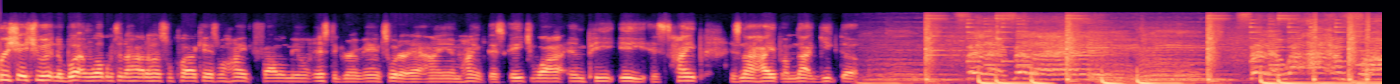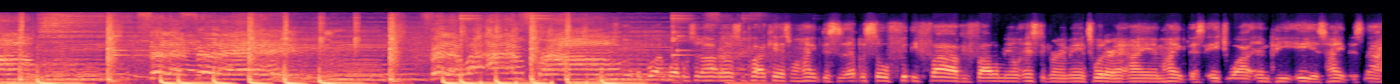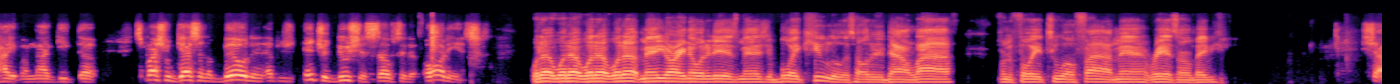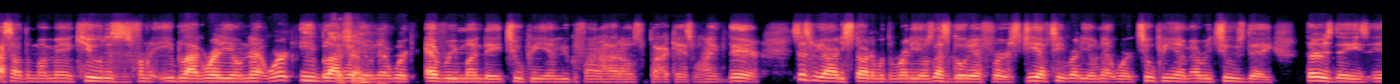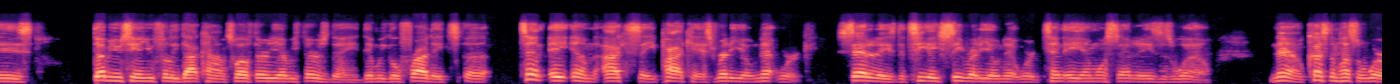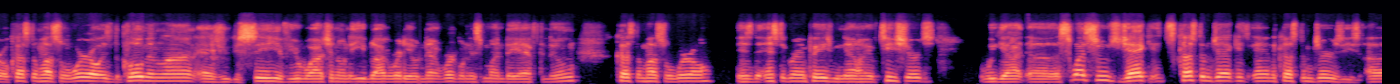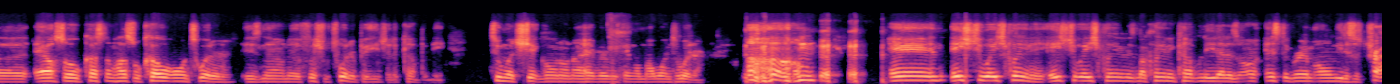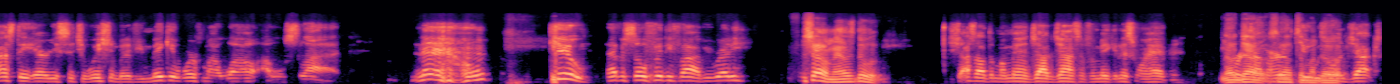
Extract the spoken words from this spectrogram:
Appreciate you hitting the button. Welcome to the How to Hustle podcast with Hype. Follow me on Instagram and Twitter at I am Hype. That's H Y M P E. It's Hype. It's not hype. I'm not geeked up. Welcome to the How to Hustle podcast with Hype. This is episode 55. You follow me on Instagram and Twitter at I am Hype. That's H Y M P E. It's Hype. It's not hype. I'm not geeked up special guest in the building. Introduce yourself to the audience. What up, what up, what up, what up, man? You already know what it is, man. It's your boy Q Lewis holding it down live from the 48205, man. Red zone, baby. Shouts out to my man Q. This is from the E Block Radio Network. E Block Radio sure. Network every Monday, 2 p.m. You can find out How to host a podcast with Hank there. Since we already started with the radios, let's go there first. GFT Radio Network, 2 p.m. every Tuesday. Thursdays is WTNUphilly.com, 1230 every Thursday. Then we go Friday, uh, 10 a.m. I say podcast radio network. Saturdays, the THC radio network, 10 a.m. on Saturdays as well. Now, Custom Hustle World. Custom Hustle World is the clothing line, as you can see if you're watching on the E Block Radio Network on this Monday afternoon. Custom Hustle World is the Instagram page. We now have t-shirts, we got uh sweatsuits, jackets, custom jackets, and the custom jerseys. Uh also Custom Hustle Co on Twitter is now the official Twitter page of the company. Too much shit going on. I have everything on my one Twitter. um and H2H Cleaning. H2H Cleaning is my cleaning company that is on Instagram only. This is a tri-state area situation, but if you make it worth my while, I will slide. Now, Q, episode 55. You ready? For sure, man. Let's do it. Shouts out to my man Jock Johnson for making this one happen. No first doubt. Time I heard Q was on Jock.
